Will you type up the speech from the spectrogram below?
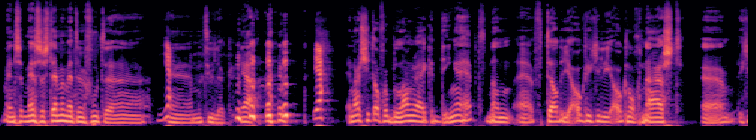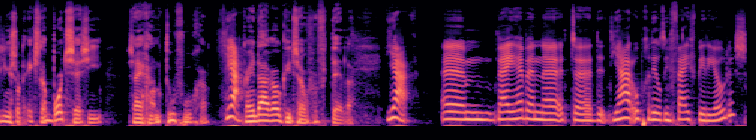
mensen, mensen stemmen met hun voeten ja. Natuurlijk. Ja. ja. En als je het over belangrijke dingen hebt, dan uh, vertelde je ook dat jullie ook nog naast dat jullie een soort extra bordsessie zijn gaan toevoegen. Ja. Kan je daar ook iets over vertellen? Ja, um, wij hebben het, het jaar opgedeeld in vijf periodes.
